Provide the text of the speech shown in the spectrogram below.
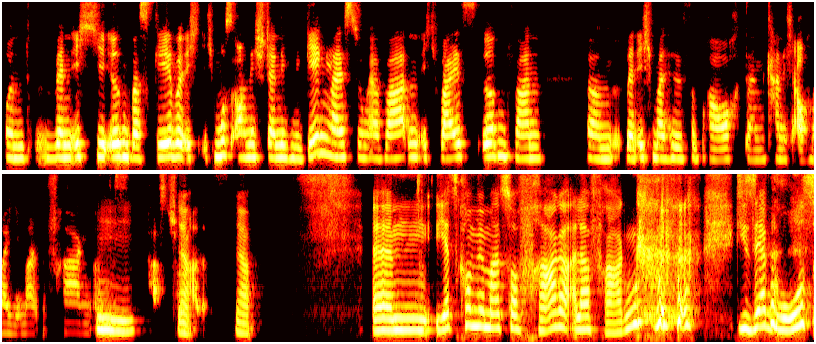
Und wenn ich hier irgendwas gebe, ich, ich muss auch nicht ständig eine Gegenleistung erwarten. Ich weiß irgendwann, ähm, wenn ich mal Hilfe brauche, dann kann ich auch mal jemanden fragen. Und mhm. das passt schon ja. alles. Ja. Ähm, jetzt kommen wir mal zur Frage aller Fragen, die sehr groß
